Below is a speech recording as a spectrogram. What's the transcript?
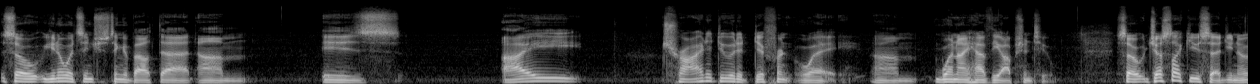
So you know what's interesting about that um, is I try to do it a different way um, when I have the option to. So just like you said, you know,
